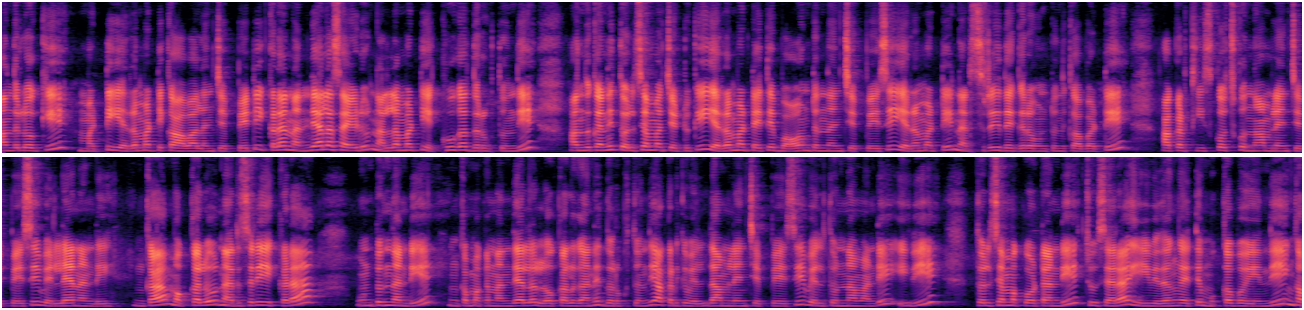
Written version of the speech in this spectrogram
అందులోకి మట్టి ఎర్రమట్టి కావాలని చెప్పేటి ఇక్కడ నంద్యాల సైడు నల్ల మట్టి ఎక్కువగా దొరుకుతుంది. అందుకని తులసమ్మ చెట్టుకి ఎర్రమట్టి అయితే బాగుంటుందని చెప్పేసి ఎర్రమట్టి నర్సరీ దగ్గర ఉంటుంది కాబట్టి అక్కడ తీసుకొచ్చుకుందాంలే అని చెప్పేసి వెళ్ళానండి. ఇంకా మొక్కలు నర్సరీ ఇక్కడ ఉంటుందండి. ఇంకా మాకు నంద్యాల లోకల్గానే దొరుకుతుంది. అక్కడికి వెళ్దాంలే అని చెప్పేసి వెళ్తున్నామండి. ఇది తులసమ్మ కోట అండి. చూసారా? ఈ విధంగా అయితే ముక్కబోయింది ఇంకా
